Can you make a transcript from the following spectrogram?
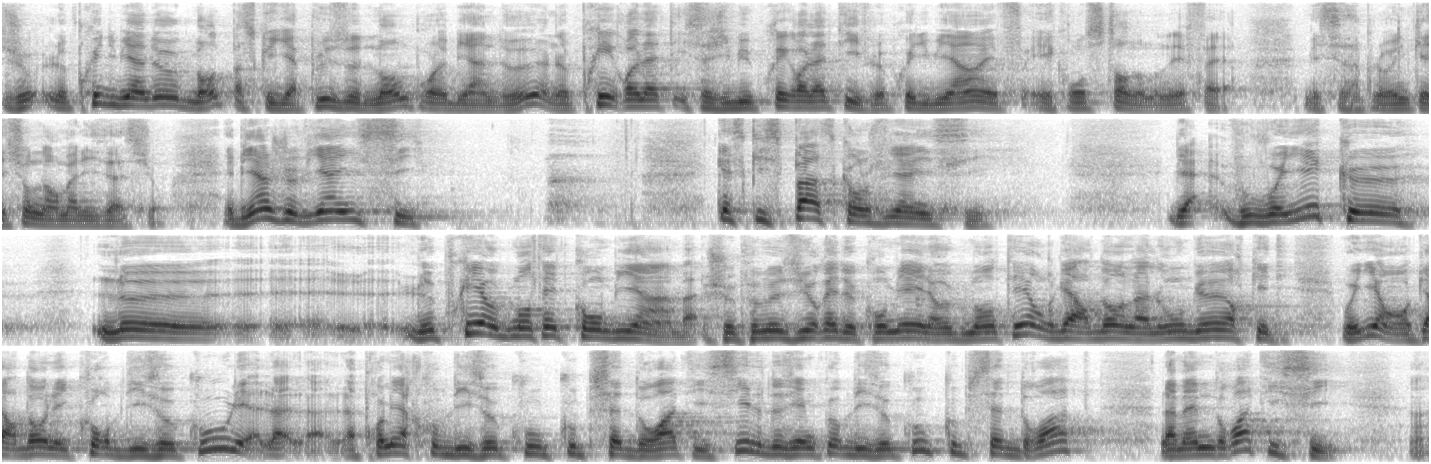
le prix du bien 2 augmente parce qu'il y a plus de demandes pour le bien 2. Le prix relatif, il s'agit du prix relatif, le prix du bien 1 est, constant dans mon effet, mais c'est simplement une question de normalisation. Eh bien, je viens ici. Qu'est-ce qui se passe quand je viens ici? Bien, vous voyez que le, prix a augmenté de combien? Bah, Je peux mesurer de combien il a augmenté en regardant la longueur qui est. Vous voyez, en regardant les courbes d'Isoku. La, première courbe d'Isoku coupe cette droite ici, la deuxième courbe d'Isoku coupe cette droite, la même droite ici. Hein.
